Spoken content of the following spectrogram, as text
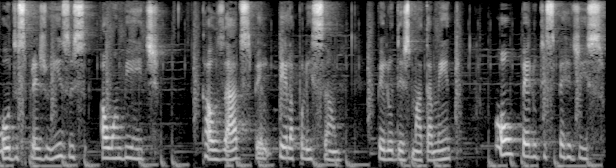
ou dos prejuízos ao ambiente causados pel, pela poluição, pelo desmatamento ou pelo desperdício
